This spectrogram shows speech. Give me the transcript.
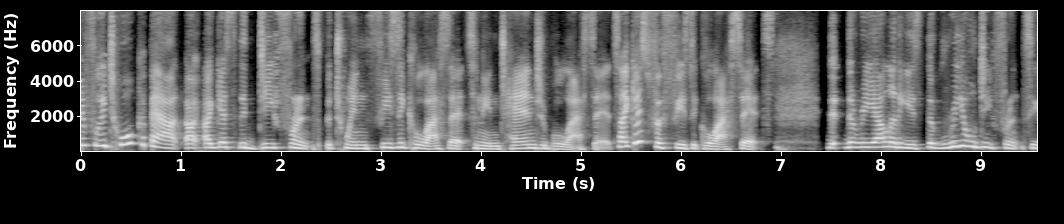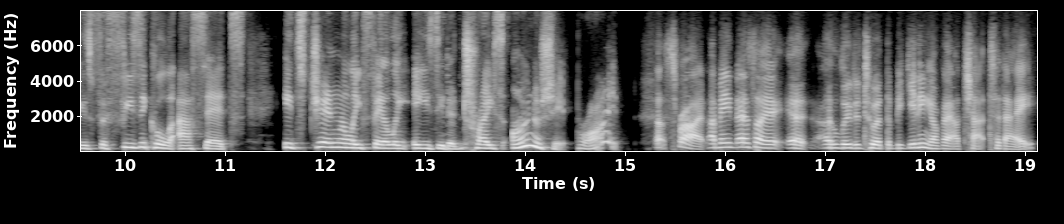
if we talk about, I I guess, the difference between physical assets and intangible assets, I guess for physical assets, the, the reality is the real difference is for physical assets, it's generally fairly easy to trace ownership, right? That's right. I mean, as I uh, alluded to at the beginning of our chat today,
